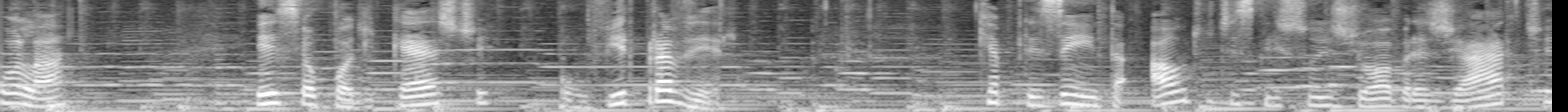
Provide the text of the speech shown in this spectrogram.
Olá, esse é o podcast Ouvir para Ver, que apresenta audiodescrições de obras de arte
